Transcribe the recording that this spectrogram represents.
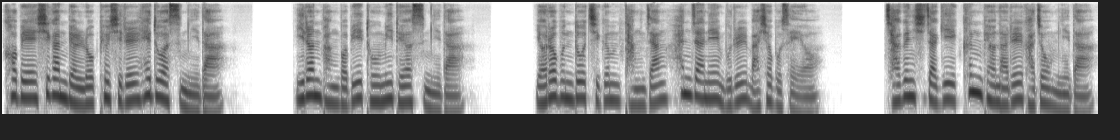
컵에 시간별로 표시를 해두었습니다. 이런 방법이 도움이 되었습니다. 여러분도 지금 당장 한 잔의 물을 마셔보세요. 작은 시작이 큰 변화를 가져옵니다.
